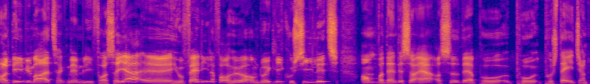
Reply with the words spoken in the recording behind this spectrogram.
Og det er vi meget taknemmelige for. Så jeg øh, hæver fat i dig for at høre, om du ikke lige kunne sige lidt om, hvordan det så er at sidde der på, på, på stadion.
